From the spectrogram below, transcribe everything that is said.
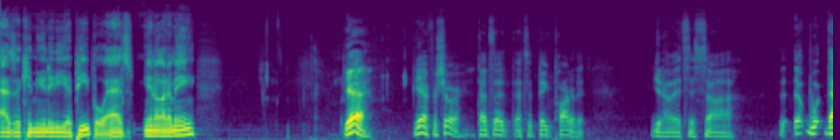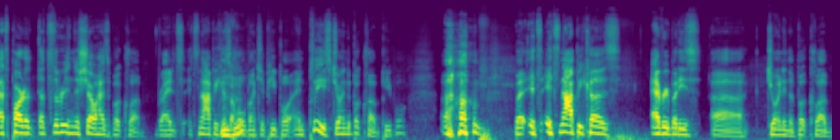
as a community of people. As you know what I mean? yeah yeah for sure that's a that's a big part of it you know it's this uh that's part of that's the reason the show has a book club right? It's it's not because a whole bunch of people and please join the book club people. Um, but it's it's not because everybody's uh joining the book club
